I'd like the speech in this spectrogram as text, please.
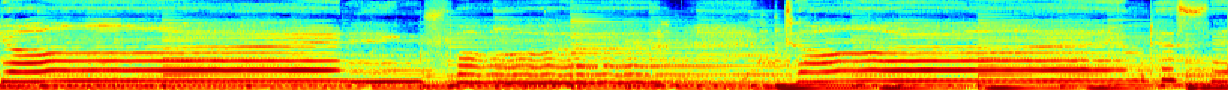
shining far. Time to say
